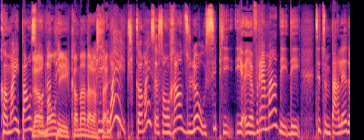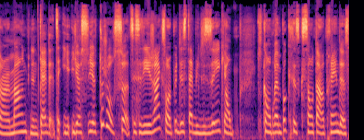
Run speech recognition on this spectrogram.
comment ils pensent, Leur monde-là. monde puis- est comment dans leur puis tête. ouais, puis comment ils se sont rendus là aussi. Puis il y, y a vraiment des, des tu sais, tu me parlais d'un manque puis d'une quête. de- tu sais, Il y, a, il y a toujours ça. Tu sais, c'est des gens qui sont un peu déstabilisés, qui ont, qui comprennent pas ce qu'ils sont en train de, ce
